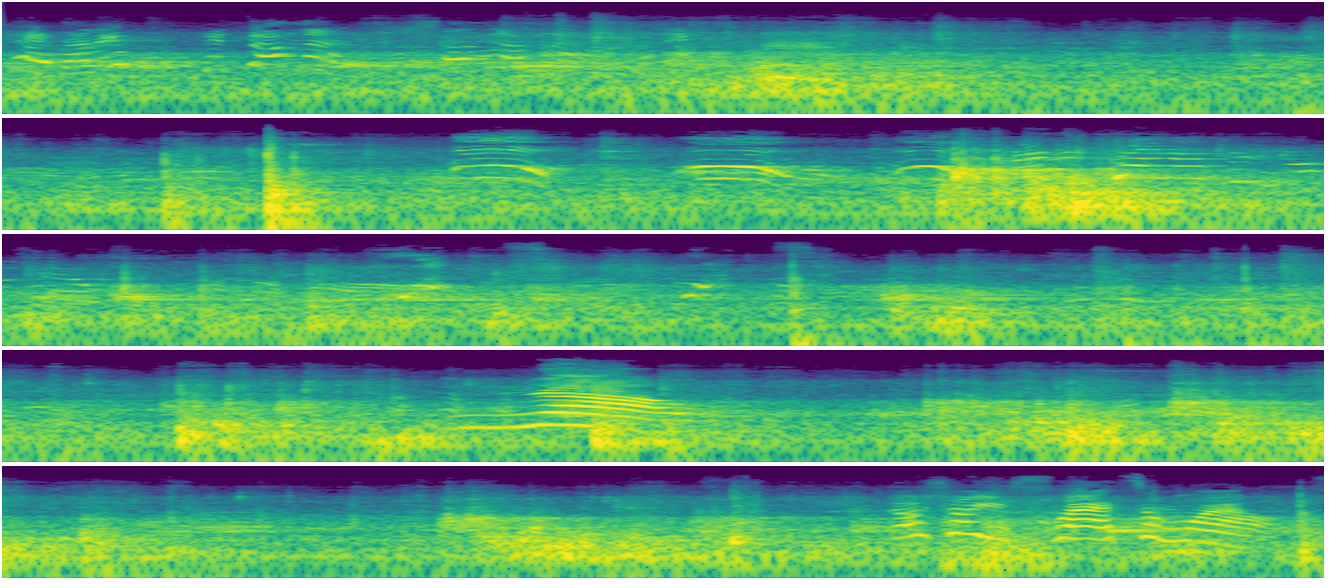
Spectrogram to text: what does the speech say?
Okay, ready? Get down there. Show them. Ready? Oh! Oh! Oh! And it's on our video too. What? What? No. Go show your swag somewhere else.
